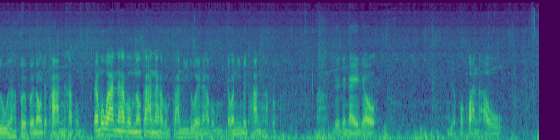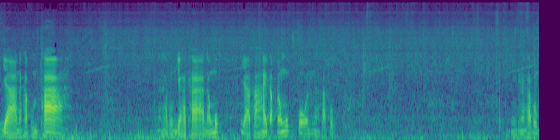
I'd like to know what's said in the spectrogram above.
ดูนะครับเปิดเปิดน้องจะทานนะครับ ผม แต่เมื่อวานนะครับ ผมน้องทานนะครับ ผมทานดีด้วยนะครับ ผมแต่วันนี้ไม่ทานนะครับผมเดี๋ยวยังไงเดี๋ยว เดี๋ยวพอควานเอายานะครับ ผมทานะครับ ผมยาทาน้องมุกยาทาให้กับน้องมุกโกนนะครับ ผมนี่นะครับ ผม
